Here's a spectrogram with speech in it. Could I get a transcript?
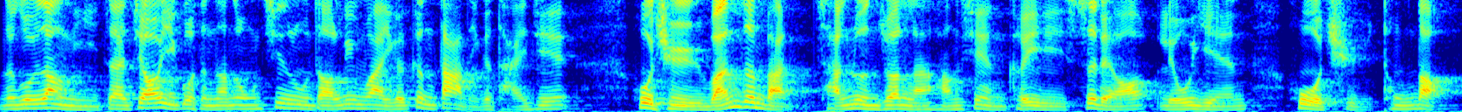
能够让你在交易过程当中进入到另外一个更大的一个台阶。获取完整版缠论专栏航线，可以私聊留言获取通道。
